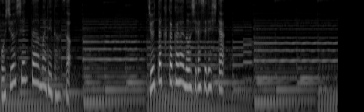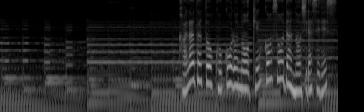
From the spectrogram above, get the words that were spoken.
募集センターまでどうぞ。住宅課からのお知らせでした。体と心の健康相談のお知らせです。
